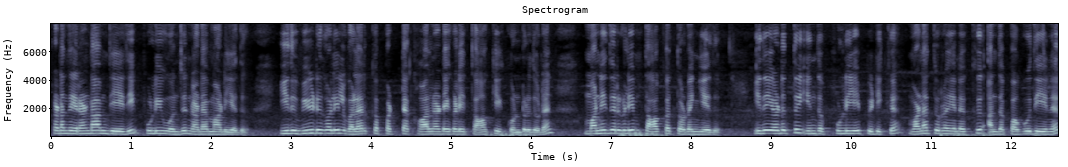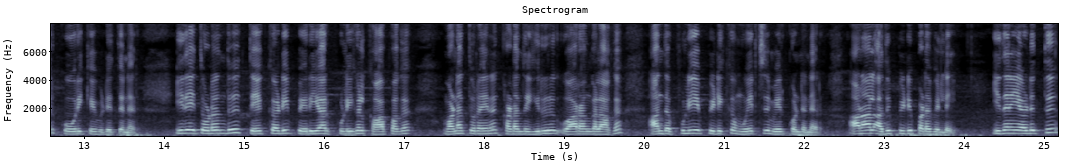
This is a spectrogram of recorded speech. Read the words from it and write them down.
கடந்த இரண்டாம் தேதி புலி ஒன்று நடமாடியது. இது வீடுகளில் வளர்க்கப்பட்ட கால்நடைகளை தாக்கி கொன்றதுடன் மனிதர்களையும் தாக்கத் தொடங்கியது. இதையடுத்து இந்த புலியை பிடிக்க வனத்துறையினருக்கு அந்த பகுதியினர் கோரிக்கை விடுத்தனர். இதைத் தொடர்ந்து தேக்கடி பெரியார் புலிகள் காப்பக வனத்துறையினர் கடந்த இரு வாரங்களாக அந்த புலியை பிடிக்க முயற்சி மேற்கொண்டனர். ஆனால் அது பிடிபடவில்லை. இதனையடுத்து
